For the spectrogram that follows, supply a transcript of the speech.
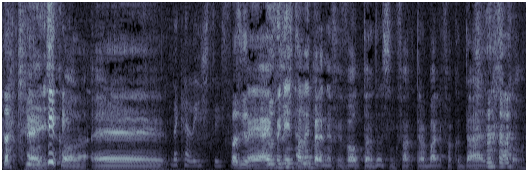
Daquilo. É, escola. É, Daquela lista. Fazia é, aí fui tentar lembrar, né? Fui voltando, assim, fac- trabalho, faculdade, escola.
